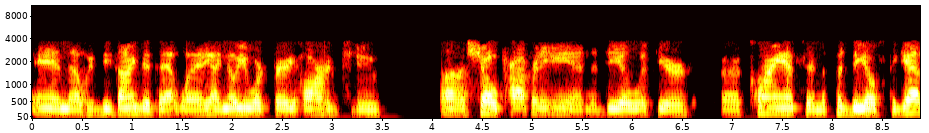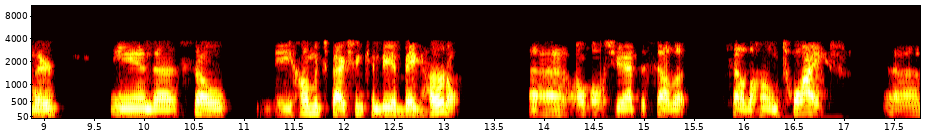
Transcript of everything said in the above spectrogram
and uh, we've designed it that way. I know you work very hard to uh, show property and to deal with your uh, clients and to put deals together. And so the home inspection can be a big hurdle. Uh, almost you have to sell the sell the home twice. Uh,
